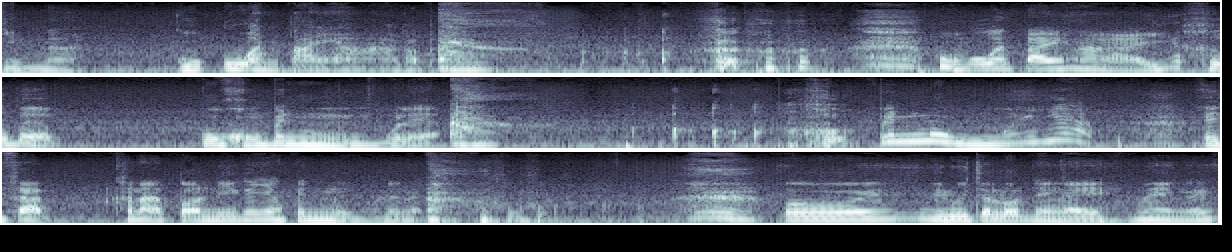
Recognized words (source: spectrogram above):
กินนะ กูอ้วนตายหาครับ ผมอ้วนตายหายคือแบบ กูคงเป็นหมูเลยอะเป็นหมูไอ้เหี้ยไอสัตว์ขนาดตอนนี้ก็ยังเป็นหมูนั่นแหละโอ้ยไม่รู้จะลดยังไง แม่งเอ้ย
